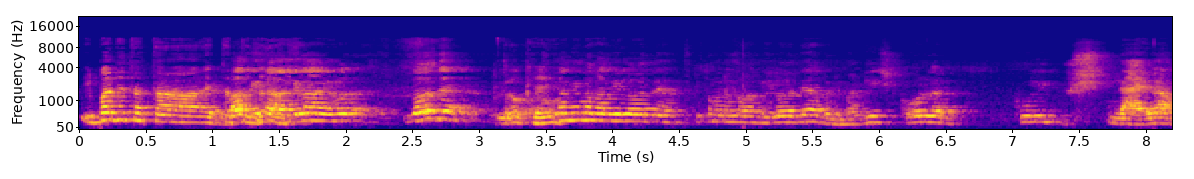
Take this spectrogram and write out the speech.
איבדת את ה... את באתי את. הרגליים, לא יודע, לא יודע. אוקיי. פתאום אני אומר, אני לא יודע. פתאום אני אומר, אני לא יודע, ואני מרגיש כל ה... כולי נעלם.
